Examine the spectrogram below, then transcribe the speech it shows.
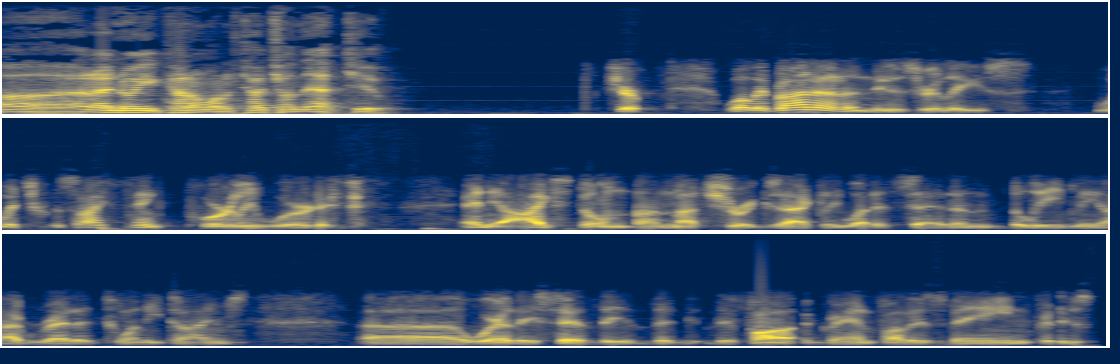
uh, and I know you kind of want to touch on that too. Sure. Well, they brought out a news release, which was, I think, poorly worded, and I still I'm not sure exactly what it said. And believe me, I've read it twenty times, uh, where they said the the, the fa- grandfather's vein produced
